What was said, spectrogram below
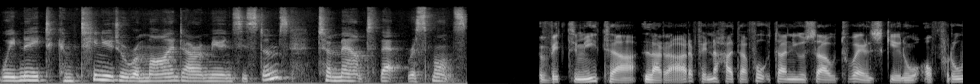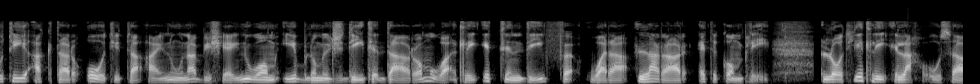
we need to continue to remind our immune systems to mount that response. Vittmi ta' l-għarar fin-naħa ta' fuq ta' New South Wales kienu offruti aktar għoti ta' għajnuna biex jgħinuhom jibnu mill-ġdid darhom waqt li t-tindif wara l-għarar qed ikompli. L-għotjiet li jlaħħqu sa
